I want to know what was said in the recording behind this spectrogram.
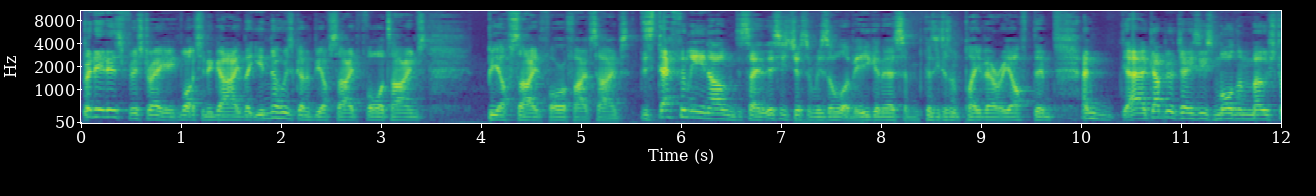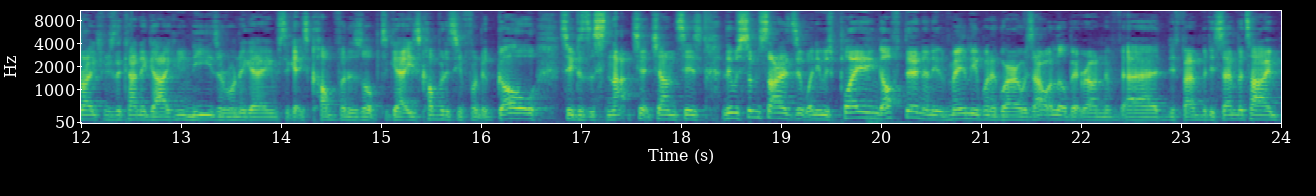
but it is frustrating watching a guy that you know is going to be offside four times be offside four or five times. There's definitely an argument to say that this is just a result of eagerness and because he doesn't play very often. And uh, Gabriel Jesus, more than most, strikes me as the kind of guy who needs a run of games to get his confidence up, to get his confidence in front of goal, so he doesn't snatch at chances. And there was some signs that when he was playing often, and it was mainly when Aguero was out a little bit around uh, November, December time,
